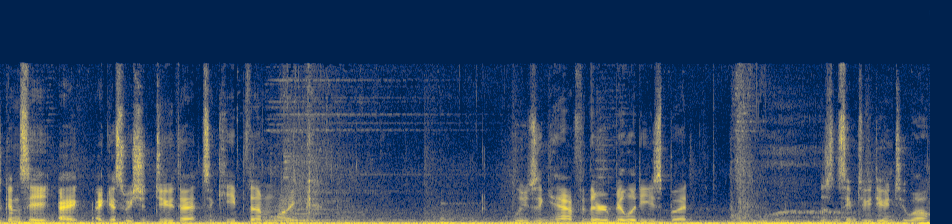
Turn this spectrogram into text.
Was gonna say, I, I guess we should do that to keep them, like, losing half of their abilities, but doesn't seem to be doing too well.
